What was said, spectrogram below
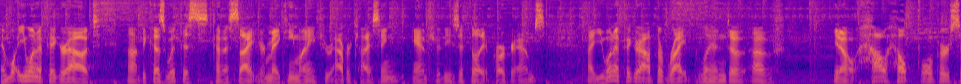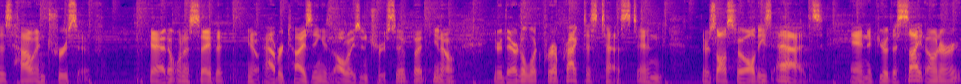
And what you want to figure out, uh, because with this kind of site, you're making money through advertising and through these affiliate programs, uh, you want to figure out the right blend of, of, you know, how helpful versus how intrusive. Okay, I don't want to say that you know advertising is always intrusive, but you know you're there to look for a practice test, and there's also all these ads. And if you're the site owner,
